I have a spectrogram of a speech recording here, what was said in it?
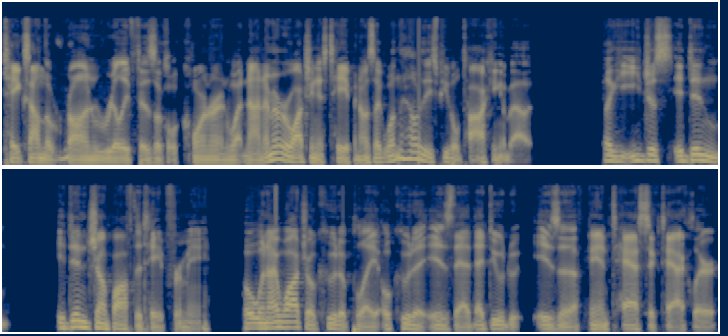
takes on the run, really physical corner and whatnot." And I remember watching his tape, and I was like, "What the hell are these people talking about?" Like he just it didn't it didn't jump off the tape for me. But when I watch Okudah play, Okudah is that. That dude is a fantastic tackler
